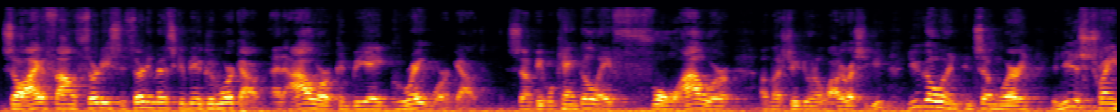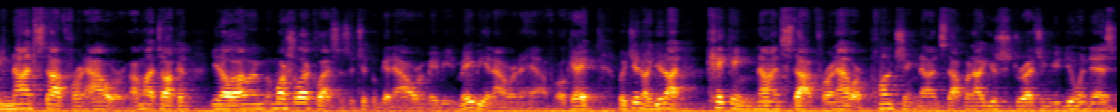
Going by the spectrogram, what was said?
so i have found 30 30 minutes can be a good workout. An hour can be a great workout some people can't go a full hour unless you're doing a lot of rest. You, you go in, in somewhere and, and you just train nonstop for an hour. I'm not talking, you know, martial art classes are typically an hour, maybe maybe an hour and a half, okay? But you know, you're not kicking nonstop for an hour, punching nonstop. Now you're stretching, you're doing this,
